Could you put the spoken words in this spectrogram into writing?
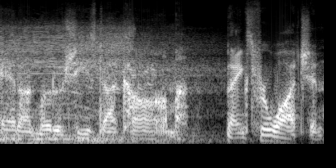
and on MotoCheez.com. Thanks for watching.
